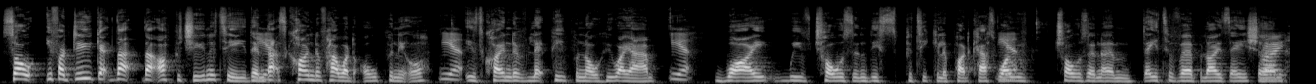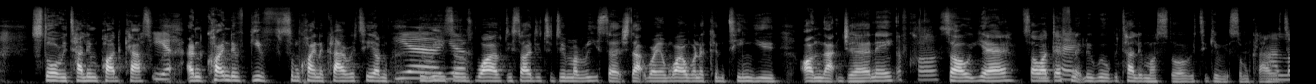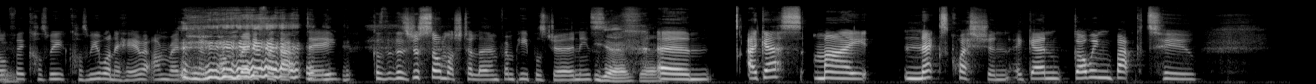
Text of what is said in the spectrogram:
so if I do get that that opportunity, then that's kind of how I'd open it up. Yeah. Is kind of let people know who I am, yeah why we've chosen this particular podcast, why we've chosen um, data verbalization, Right. Storytelling podcast, Yeah. and kind of give some kind of clarity on Yeah, the yeah. reasons why I've decided to do my research that way and why I want to continue on that journey. of course So yeah, so I definitely will be telling my story to give it some clarity. I love it because we because we want to hear it. I'm ready. For, I'm ready for that day because there's just so much to learn from people's journeys. Yeah, yeah. Um, I guess my next question, again, going back to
